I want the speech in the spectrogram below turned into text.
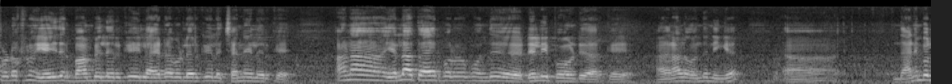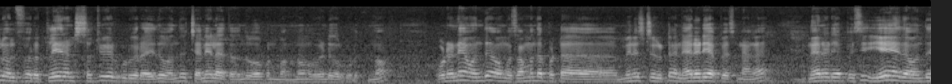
ப்ரொடக்ஷனும் எய்தர் பாம்பேயில் இருக்குது இல்லை ஹைதராபாத்தில் இருக்குது இல்லை சென்னையில் இருக்குது ஆனால் எல்லா தயாரிப்பாளருக்கும் வந்து டெல்லி போக வேண்டியதாக இருக்குது அதனால் வந்து நீங்கள் இந்த அனிமல் வெல்ஃபேர் கிளியரன்ஸ் சர்டிஃபிகேட் கொடுக்குற இது வந்து சென்னையில் அதை வந்து ஓப்பன் பண்ணணும்னு வேண்டுகோள் கொடுத்துருந்தோம். உடனே வந்து அவங்க சம்மந்தப்பட்ட மினிஸ்டர்கிட்ட நேரடியாக பேசினாங்க. நேரடியாக பேசி ஏன் இதை வந்து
